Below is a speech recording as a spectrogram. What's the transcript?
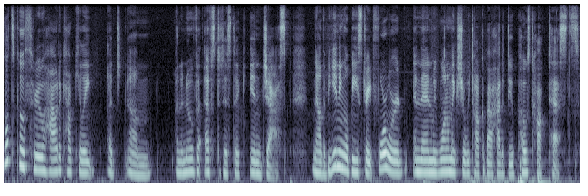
Let's go through how to calculate a, um, an ANOVA F statistic in JASP. Now the beginning will be straightforward and then we want to make sure we talk about how to do post hoc tests.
